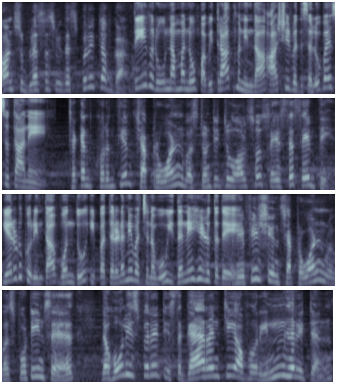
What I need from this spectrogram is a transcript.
wants to bless us with the Spirit of God. ದೇವರು ನಮ್ಮನ್ನು ಪವಿತ್ರಾತ್ಮನಿಂದ ಆಶೀರ್ವದಿಸಲು ಬಯಸುತ್ತಾನೆ 2 Corinthians chapter 1 verse 22 also says the same thing. ಎರಡು ಕುರಿತ ಒಂದು ಇಪ್ಪತ್ತೆರಡನೇ ವಚನವು ಇದನ್ನೇ ಹೇಳುತ್ತದೆ In Ephesians chapter 1 verse 14 says, The Holy Spirit is the guarantee of our inheritance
